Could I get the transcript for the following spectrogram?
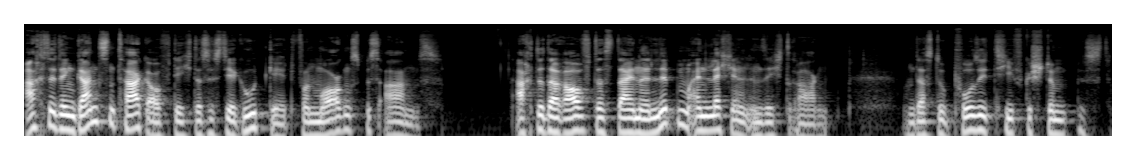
Achte den ganzen Tag auf dich, dass es dir gut geht, von morgens bis abends. Achte darauf, dass deine Lippen ein Lächeln in sich tragen und dass du positiv gestimmt bist.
